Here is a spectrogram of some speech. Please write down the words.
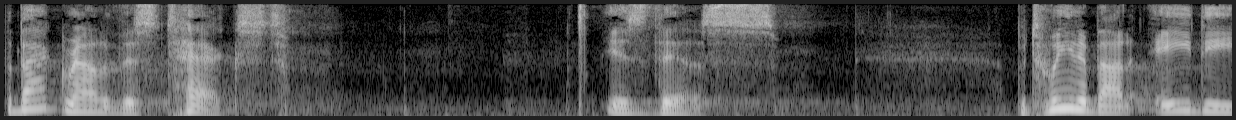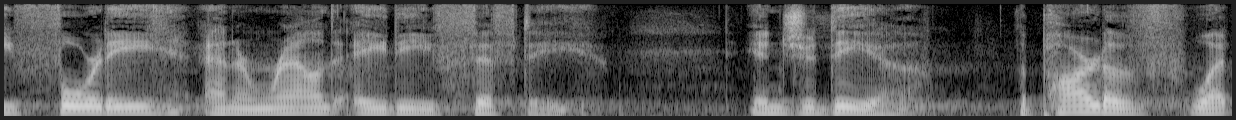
The background of this text is this between about AD 40 and around AD 50, in Judea, the part of what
